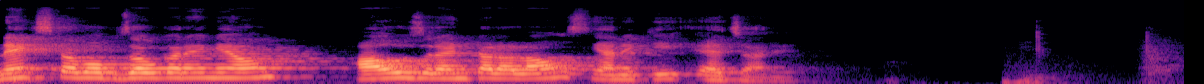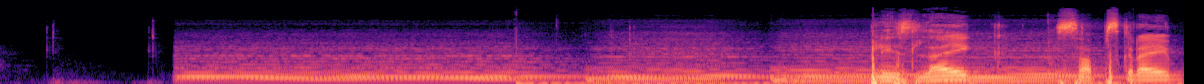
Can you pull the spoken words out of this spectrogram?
नेक्स्ट अब ऑब्ज़र्व करेंगे हम हाउस रेंटल अलाउंस यानी कि H R A Please like, subscribe,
